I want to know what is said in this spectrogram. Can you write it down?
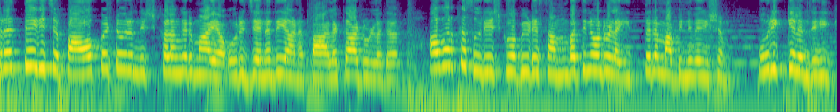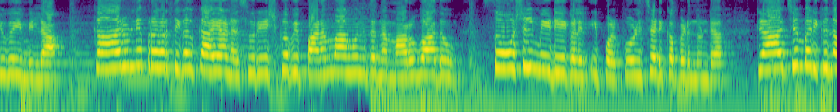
പ്രത്യേകിച്ച് പാവപ്പെട്ടവരും നിഷ്കളങ്കരുമായ ഒരു ജനതയാണ് പാലക്കാടുള്ളത്. അവർക്ക് സുരേഷ് ഗോപിയുടെ സമ്പത്തിനോടുള്ള ഇത്തരം അഭിനിവേശം ഒരിക്കലും ദഹിക്കുകയുമില്ല. കാരുണ്യ പ്രവർത്തികൾക്കായാണ് സുരേഷ് ഗോപി പണം വാങ്ങുന്നതെന്ന മറുവാദവും സോഷ്യൽ മീഡിയകളിൽ ഇപ്പോൾ പൊളിച്ചെടുക്കപ്പെടുന്നുണ്ട്. രാജ്യം ഭരിക്കുന്ന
